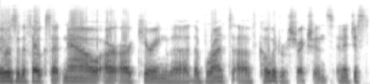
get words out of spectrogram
Those are the folks that now are are carrying the the brunt of COVID restrictions, and it just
